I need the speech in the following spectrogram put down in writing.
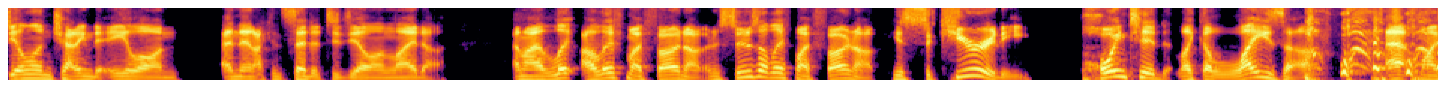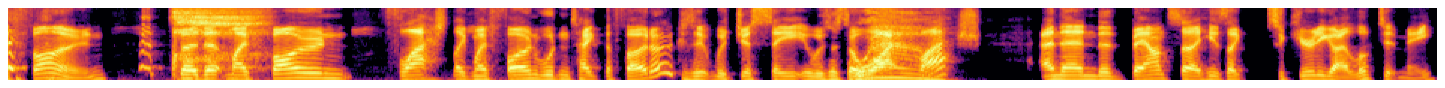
Dylan chatting to Elon and then I can send it to Dylan later. And I, le- I left my phone up. And as soon as I left my phone up, his security pointed like a laser at my phone so that my phone flashed, like my phone wouldn't take the photo because it would just see, it was just a white flash. And then the bouncer, his like security guy looked at me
